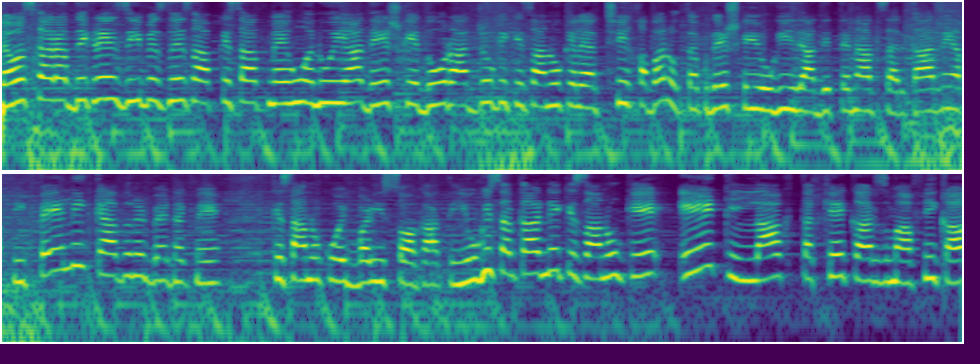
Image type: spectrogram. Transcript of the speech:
नमस्कार, आप देख रहे हैं जी बिज़नेस आपके साथ मैं हूँ अनुया। देश के दो राज्यों के किसानों के लिए अच्छी खबर। उत्तर प्रदेश के योगी आदित्यनाथ सरकार ने अपनी पहली कैबिनेट बैठक में किसानों को एक बड़ी सौगात दी। योगी सरकार ने किसानों के एक लाख तक के कर्ज माफ़ी का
